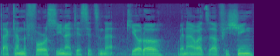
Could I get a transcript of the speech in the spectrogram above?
back and forth United States and Kyoto, when I was uh, fishing,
